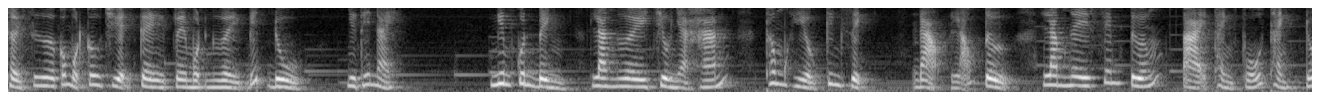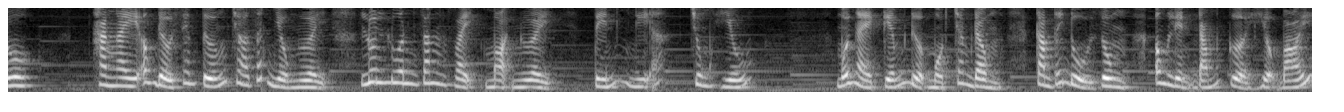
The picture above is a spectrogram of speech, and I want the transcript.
Thời xưa có một câu chuyện kể về một người biết đủ như thế này. Nghiêm Quân Bình là người triều nhà Hán, thông hiểu kinh dịch, đạo lão tử, làm nghề xem tướng tại thành phố Thành Đô. Hàng ngày ông đều xem tướng cho rất nhiều người, luôn luôn răn dạy mọi người, tín nghĩa, trung hiếu. Mỗi ngày kiếm được 100 đồng, cảm thấy đủ dùng, ông liền đóng cửa hiệu bói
